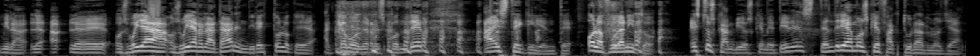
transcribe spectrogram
mira, os, voy a, os voy a relatar en directo lo que acabo de responder a este cliente. Hola, fulanito. Estos cambios que me pides tendríamos que facturarlos ya.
